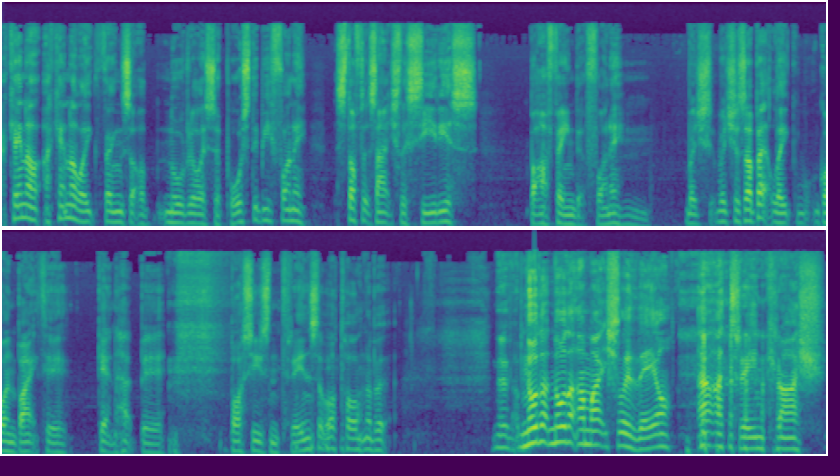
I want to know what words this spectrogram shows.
I kind of, I kind of like things that are not really supposed to be funny, stuff that's actually serious, but I find it funny which which is a bit like going back to getting hit by buses and trains that we're talking about. Know that know that I'm actually there at a train crash,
